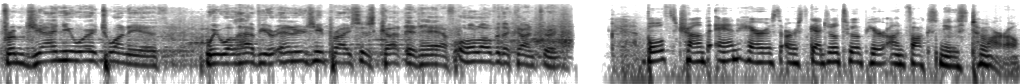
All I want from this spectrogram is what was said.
from January 20th, we will have your energy prices cut in half all over the country. Both Trump and Harris are scheduled to appear on Fox News tomorrow.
